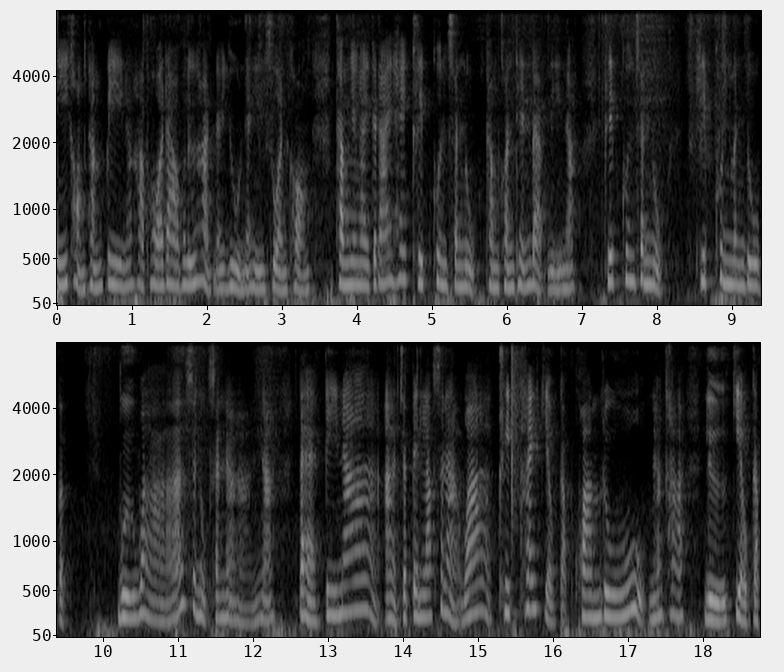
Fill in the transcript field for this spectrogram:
นี้ของทั้งปีนะคะ เพราะว่าดาวพฤหัสเนี่ยอยู่ในส่วนของทำยังไงก็ได้ให้คลิปคุณสนุกทำคอนเทนต์แบบนี้นะ คลิปคุณสนุก คลิปคุณมันดูแบบหวือหวาสนุกสนานนะ แต่ปีหน้าอาจจะเป็นลักษณะว่าคลิปให้เกี่ยวกับความรู้นะคะ หรือเกี่ยวกับ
